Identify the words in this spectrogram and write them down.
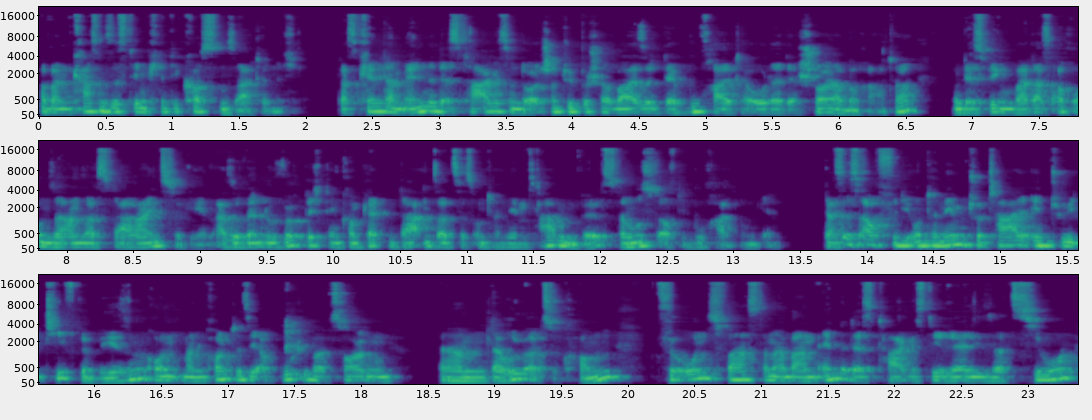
Aber ein Kassensystem kennt die Kostenseite nicht. Das kennt am Ende des Tages in Deutschland typischerweise der Buchhalter oder der Steuerberater. Und deswegen war das auch unser Ansatz, da reinzugehen. Also wenn du wirklich den kompletten Datensatz des Unternehmens haben willst, dann musst du auf die Buchhaltung gehen. Das ist auch für die Unternehmen total intuitiv gewesen und man konnte sie auch gut überzeugen, ähm, darüber zu kommen. Für uns war es dann aber am Ende des Tages die Realisation,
